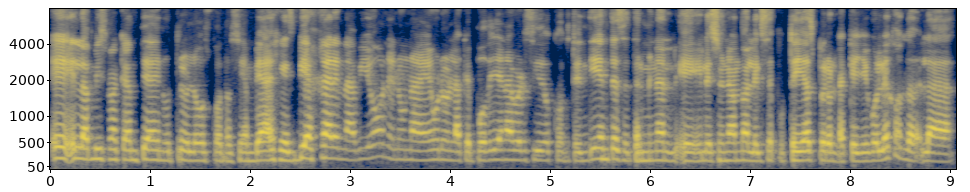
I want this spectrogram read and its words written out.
eh, la misma cantidad de nutriólogos cuando hacían viajes, viajar en avión en una euro en la que podrían haber sido contendientes, se termina eh, lesionando a Alexia Putellas, pero en la que llegó lejos la, la,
